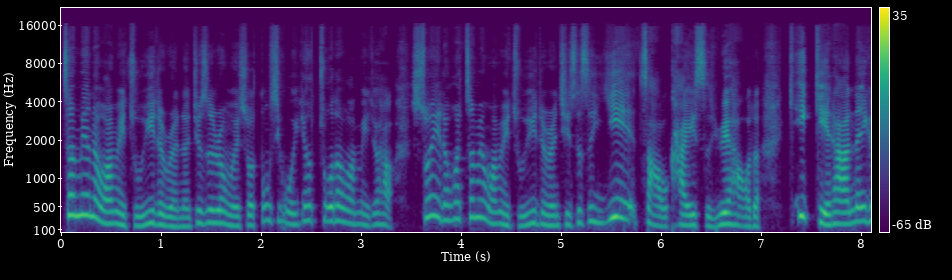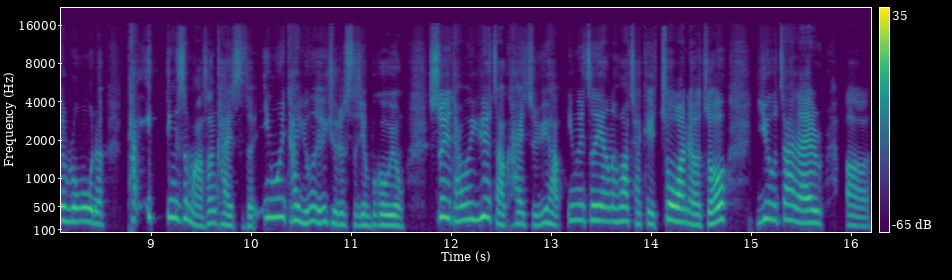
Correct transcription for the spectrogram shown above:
正面的完美主义的人呢，就是认为说东西我一定要做到完美就好。所以的话，正面完美主义的人其实是越早开始越好的。一给他那个任务呢，他一定是马上开始的，因为他永远觉得时间不够用，所以他会越早开始越好。因为这样的话才可以做完了之后，又再来呃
